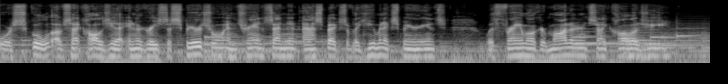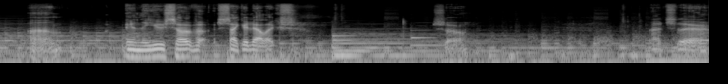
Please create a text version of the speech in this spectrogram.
or school of psychology that integrates the spiritual and transcendent aspects of the human experience with framework or modern psychology um, in the use of psychedelics. So that's there.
